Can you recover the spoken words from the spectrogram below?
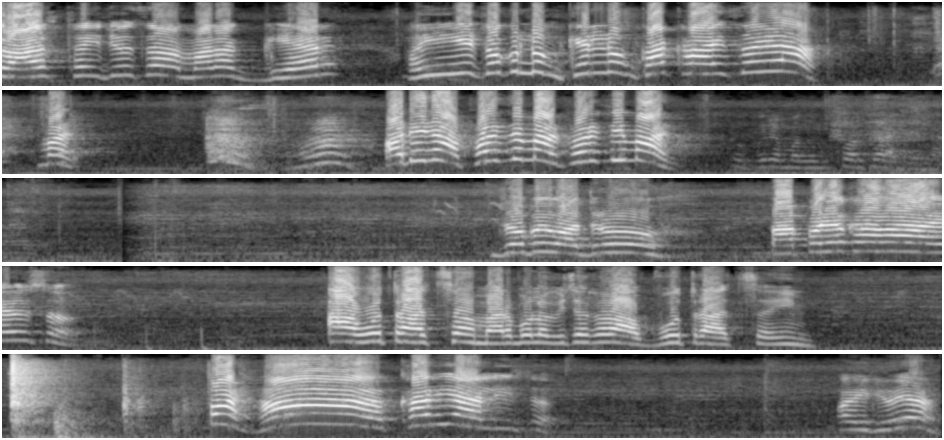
ત્રાસ થઈ ગયો છે, અમારા ઘેર. અહીં એ કે લુમખે લુમખા ખાય છે યા. માર. અડી ના ફરતી માર ફરતી માર. જો ભાઈ વાદરો પાપડિયો ખાવા આવ્યો છે. આવો ત્રાસ છે, અમારે બોલો, વિચાર કરો, આવો ત્રાસ છે એમ. હા ખરી આલી અહીં રહ્યો યા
